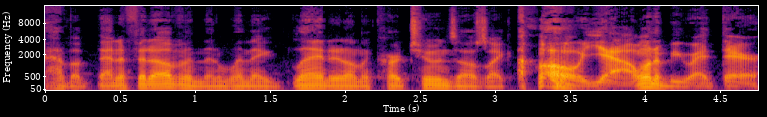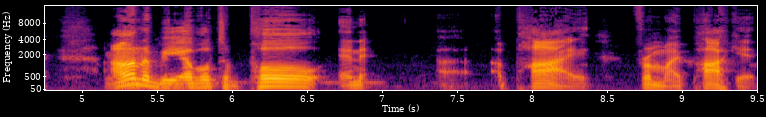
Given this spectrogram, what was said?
have a benefit of? And then when they landed on the cartoons, I was like, oh yeah, I want to be right there. I want to be able to pull an uh, a pie from my pocket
